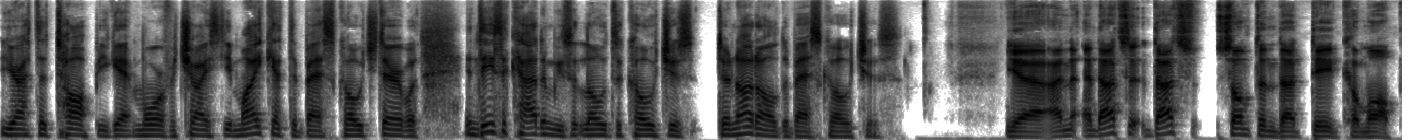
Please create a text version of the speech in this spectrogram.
you're at the top, you get more of a choice. You might get the best coach there, but in these academies with loads of coaches, they're not all the best coaches. Yeah, and, and that's that's something that did come up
